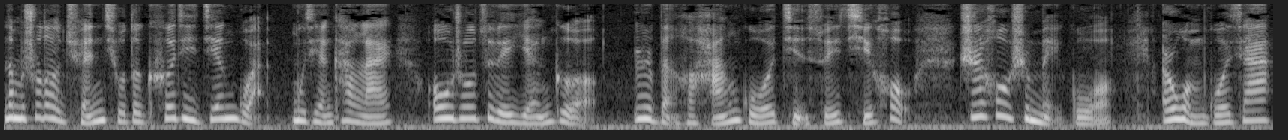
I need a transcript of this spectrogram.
那么说到全球的科技监管，目前看来，欧洲最为严格，日本和韩国紧随其后，之后是美国。而我们国家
